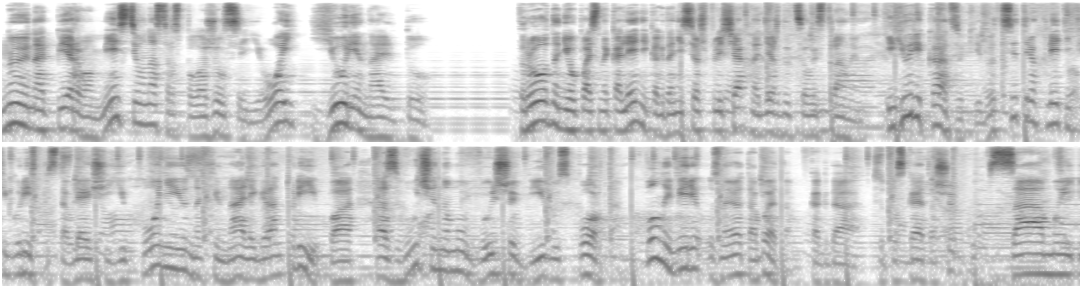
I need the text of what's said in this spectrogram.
Ну и на первом месте у нас расположился Йой Юрий на льду. Трудно не упасть на колени, когда несешь в плечах надежды целой страны. И Юрий Кадзуки, 23-летний фигурист, представляющий Японию на финале Гран-при по озвученному выше виду спорта. В полной мере узнает об этом, когда допускает ошибку в самый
